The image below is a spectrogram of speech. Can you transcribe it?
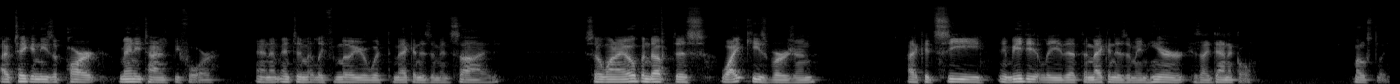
I've taken these apart many times before, and I'm intimately familiar with the mechanism inside. So when I opened up this White Keys version, I could see immediately that the mechanism in here is identical, mostly.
